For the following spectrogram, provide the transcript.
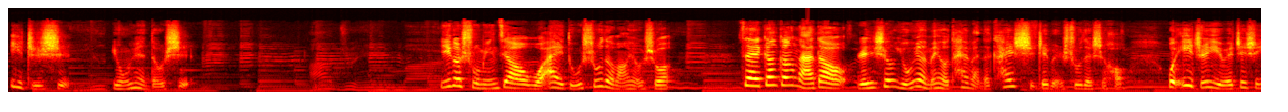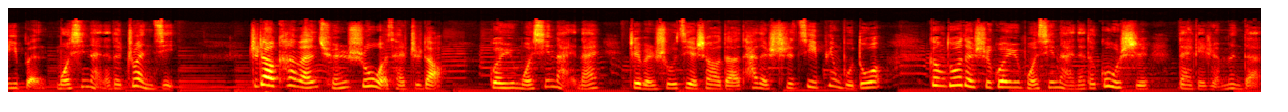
一直是，永远都是。”一个署名叫我爱读书的网友说：“在刚刚拿到《人生永远没有太晚的开始》这本书的时候，我一直以为这是一本摩西奶奶的传记，直到看完全书，我才知道。”关于摩西奶奶这本书介绍的她的事迹并不多，更多的是关于摩西奶奶的故事带给人们的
